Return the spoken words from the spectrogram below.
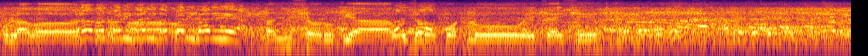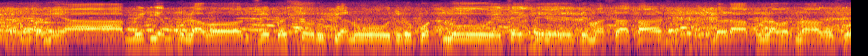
ફુલાવર ત્રણસો રૂપિયા ઉજળું પોટલું વેચાય છે. મીડિયમ ફુલાવર જે બસો રૂપિયાનું ઉધડું પોટલું વેચાય છે, જેમાં સાત, આઠ દડા ફુલાવરના આવે છે.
